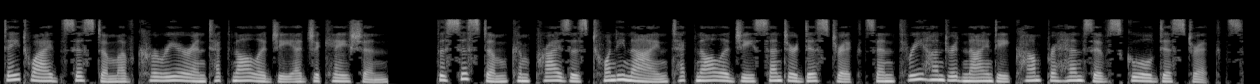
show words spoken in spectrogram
statewide system of career and technology education. The system comprises 29 technology center districts and 390 comprehensive school districts.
